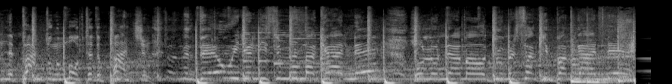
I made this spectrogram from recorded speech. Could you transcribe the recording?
내 반동은 못해도 반쯤. 떴는데 오히려 네 숨을 막았네. 홀로 남아 어둠을 삼킨 방 안에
